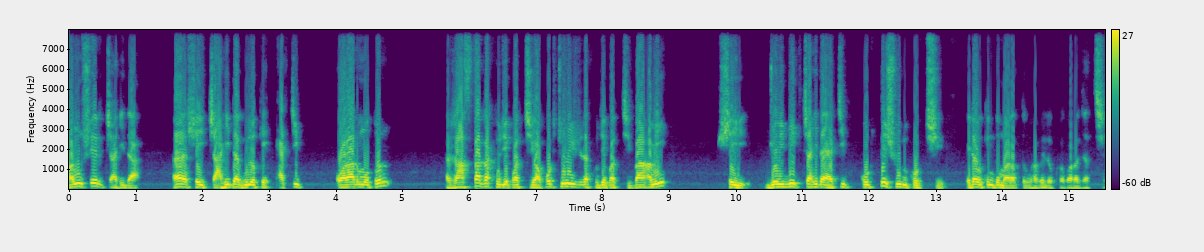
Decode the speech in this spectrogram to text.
মানুষের চাহিদা হ্যাঁ সেই চাহিদাগুলোকে অ্যাচিভ করার মতন রাস্তাটা খুঁজে পাচ্ছি অপরচুনিটিটা খুঁজে পাচ্ছি বা আমি সেই জৈবিক চাহিদা অ্যাচিভ করতে শুরু করছি, এটাও কিন্তু মারাত্মকভাবে লক্ষ্য করা যাচ্ছে।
